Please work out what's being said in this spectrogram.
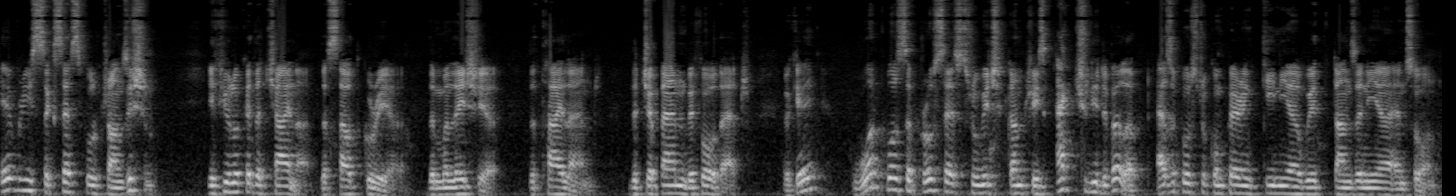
every successful transition, if you look at the China, the South Korea, the Malaysia, the Thailand, the Japan before that. Okay? What was the process through which countries actually developed as opposed to comparing Kenya with Tanzania and so on?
